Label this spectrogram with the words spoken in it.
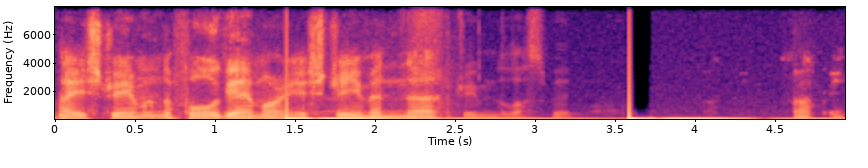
Are you streaming the full game or are you streaming? Uh... Streaming the last bit. Okay.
